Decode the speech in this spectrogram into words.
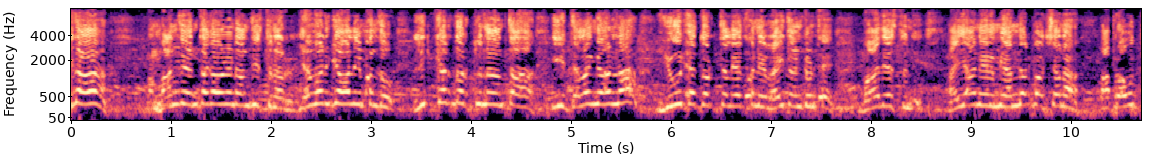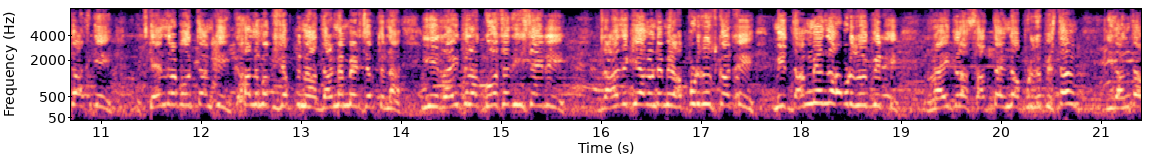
ఇదా మందు ఎంత కావాలంటే అందిస్తున్నారు? ఎవరికి కావాలి మందు? లిక్కర్ దొరుకుతున్నంత ఈ తెలంగాణలో యూరియా దొరకలేదు అని రైతు అంటుంటే బాధేస్తుంది. అయ్యా నేను మీ అందరి పక్షాన ఆ ప్రభుత్వానికి కేంద్ర ప్రభుత్వానికి కాళ్ళు మొక్కి చెప్తున్నా దండం పెట్టి చెప్తున్నా. ఈ రైతుల గోస తీసేది రాజకీయాలు ఉంటే మీరు అప్పుడు చూసుకోండి మీ దమ్మేందో అప్పుడు చూపిరి రైతుల సత్తా ఏందో అప్పుడు చూపిస్తాం. ఇదంతా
